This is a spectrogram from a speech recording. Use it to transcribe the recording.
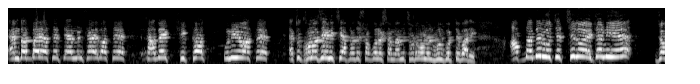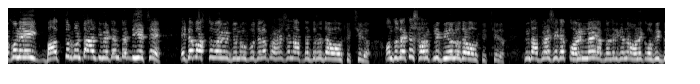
এমদাদ ভাই আছে, চেয়ারম্যান সাহেব আছে, সাবেক শিক্ষক, উনিও আছে, একটু ক্ষমা চেয়ে নিচ্ছি আপনাদের সকলের সামনে, আমি ছোট মানুষ ভুল করতে পারি। আপনাদের উচিত ছিল এটা নিয়ে যখন এই বাহাত্তর ঘণ্টা আলটিমেটামটা দিয়েছে এটা বাস্তবায়নের জন্য উপজেলা প্রশাসন আপনাদেরও দেওয়া উচিত ছিল। অন্তত একটা স্মারকলিপি হলেও দেওয়া উচিত ছিল। কিন্তু আপনারা সেটা করেন নাই, আপনাদের এখানে অনেক অভিজ্ঞ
